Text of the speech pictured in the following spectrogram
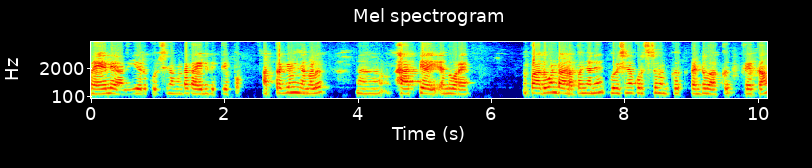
മേലെയാണ് ഈ ഒരു കുരിശ് ഞങ്ങളുടെ കയ്യിൽ കിട്ടിയപ്പോൾ. അത്രയ്ക്കും ഞങ്ങൾ ഹാപ്പിയായി എന്ന് പറയാം. അപ്പൊ അതുകൊണ്ടാണ് അപ്പൊ ഞാൻ കുരിശിനെ കുറിച്ചിട്ട് നമുക്ക് രണ്ട് വാക്ക് കേൾക്കാം.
